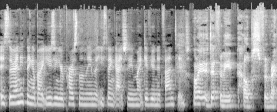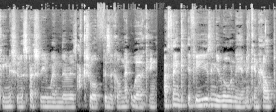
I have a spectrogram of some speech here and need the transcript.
is there anything about using your personal name that you think actually might give you an advantage? I mean, it definitely helps for recognition, especially when there is actual physical networking. I think if you're using your own name, it can help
